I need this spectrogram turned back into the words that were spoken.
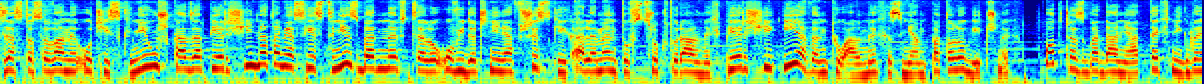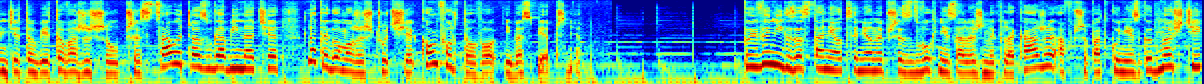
Zastosowany ucisk nie uszkadza piersi, natomiast jest niezbędny w celu uwidocznienia wszystkich elementów strukturalnych piersi i ewentualnych zmian patologicznych. Podczas badania technik będzie Tobie towarzyszył przez cały czas w gabinecie, dlatego możesz czuć się komfortowo i bezpiecznie. Twój wynik zostanie oceniony przez dwóch niezależnych lekarzy, a w przypadku niezgodności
